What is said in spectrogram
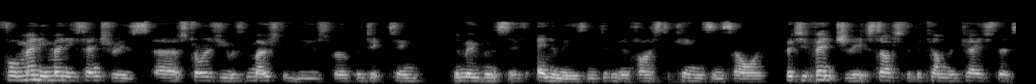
For many, many centuries, uh, astrology was mostly used for predicting the movements of enemies and giving advice to kings and so on. But eventually it started to become the case that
